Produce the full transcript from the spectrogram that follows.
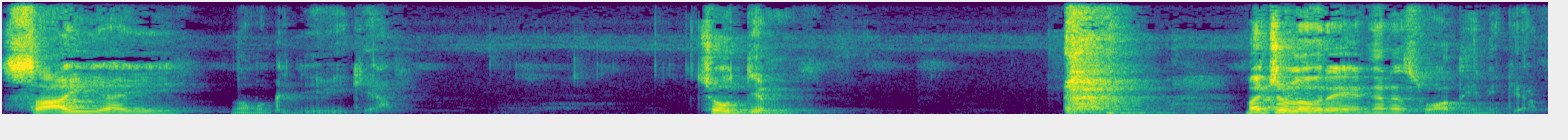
സായിയായി നമുക്ക് ജീവിക്കാം. ചോദ്യം. മറ്റുള്ളവരെ എങ്ങനെ സ്വാധീനിക്കാം?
